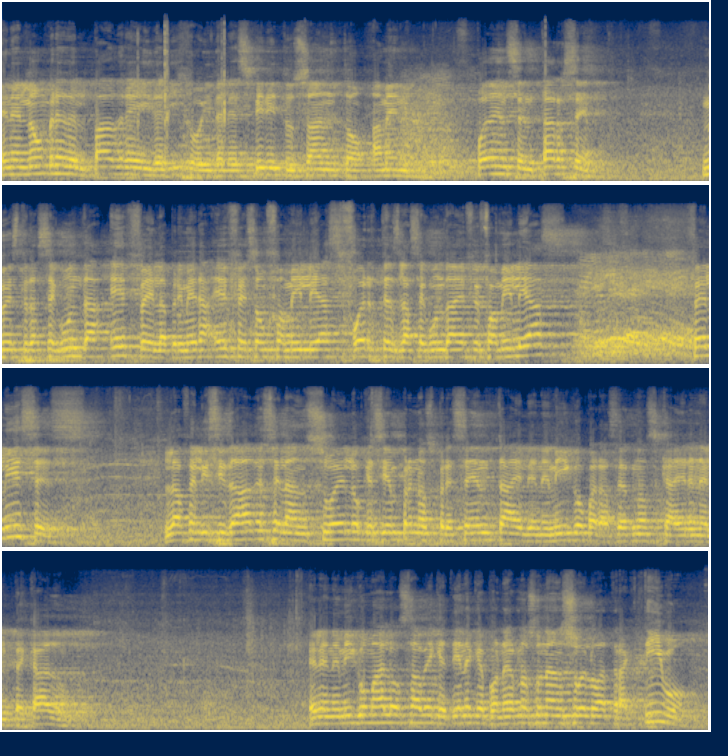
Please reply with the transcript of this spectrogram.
En el nombre del Padre y del Hijo y del Espíritu Santo. Amén. Pueden sentarse. Nuestra segunda F, la primera F son familias fuertes, la segunda F familias felices. La felicidad es el anzuelo que siempre nos presenta el enemigo para hacernos caer en el pecado. El enemigo malo sabe que tiene que ponernos un anzuelo atractivo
